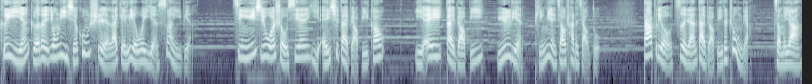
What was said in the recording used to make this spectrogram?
可以严格的用力学公式来给列位演算一遍。请允许我首先以 h 代表鼻高，以 a 代表鼻与脸平面交叉的角度，w 自然代表鼻的重量。怎么样？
